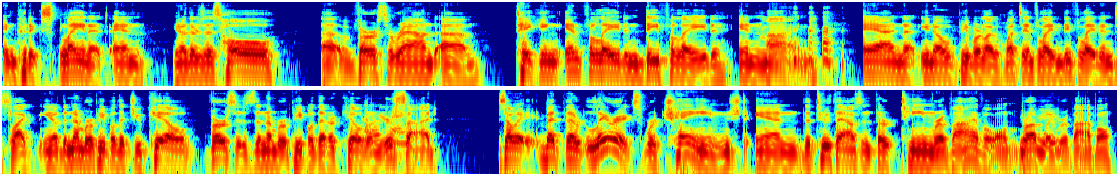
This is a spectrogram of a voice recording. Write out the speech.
and could explain it. And you know, there's this whole uh, verse around um, taking enfilade and defilade in mind. and you know, people are like, "What's enfilade and defilade?" And it's like you know, the number of people that you kill versus the number of people that are killed on your side. So, it- but the lyrics were changed in the 2013 revival, Broadway revival,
